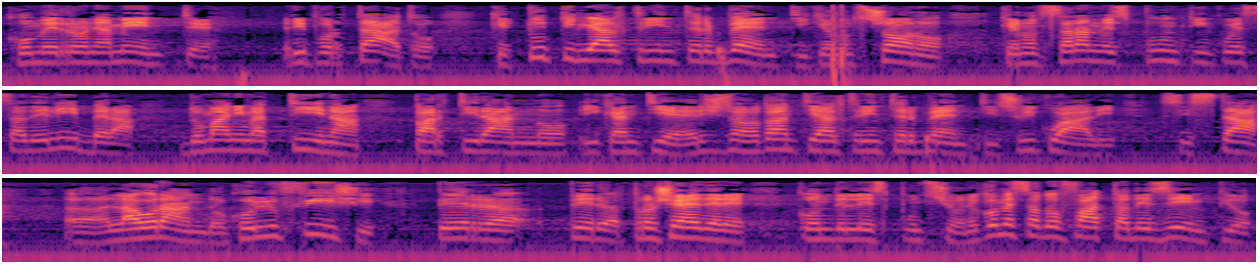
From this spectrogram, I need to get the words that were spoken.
come erroneamente riportato che tutti gli altri interventi che non, sono, che non, saranno espunti in questa delibera domani mattina partiranno i cantieri, ci sono tanti altri interventi sui quali si sta eh, lavorando con gli uffici per, per, procedere con delle espunzioni, come è stato fatto ad esempio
